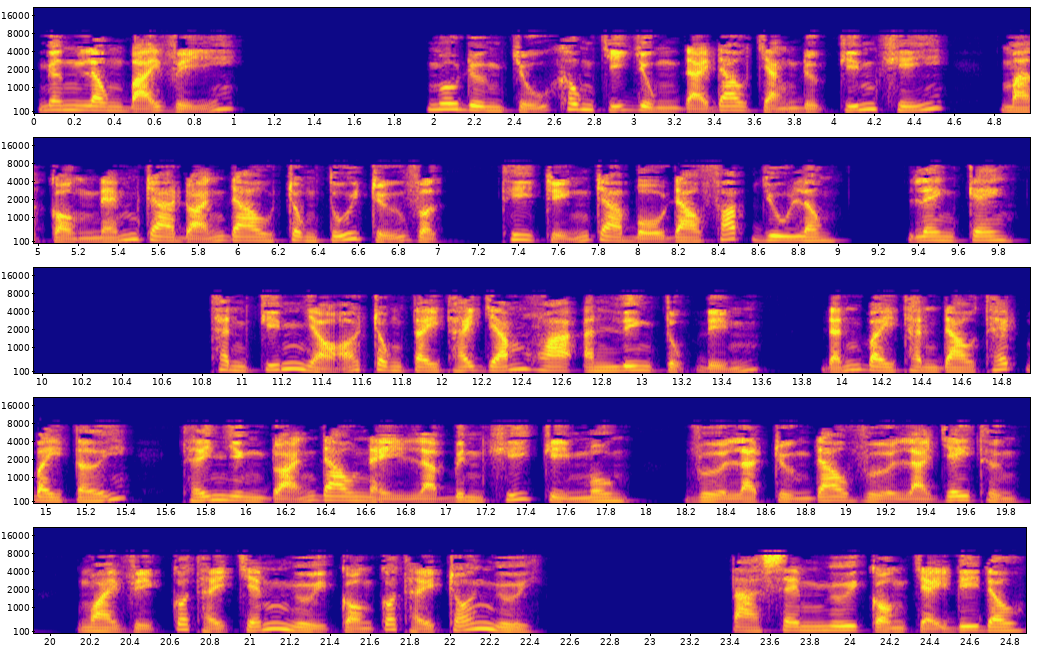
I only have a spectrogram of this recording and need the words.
Ngân Long bãi vĩ Ngô đường chủ không chỉ dùng đại đao chặn được kiếm khí, mà còn ném ra đoạn đao trong túi trữ vật, thi triển ra bộ đao pháp du long, len ken. Thanh kiếm nhỏ trong tay thái giám Hoa Anh liên tục điểm, đánh bay thanh đao thép bay tới, thế nhưng đoạn đao này là binh khí kỳ môn, vừa là trường đao vừa là dây thừng, ngoài việc có thể chém người còn có thể trói người. Ta xem ngươi còn chạy đi đâu.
